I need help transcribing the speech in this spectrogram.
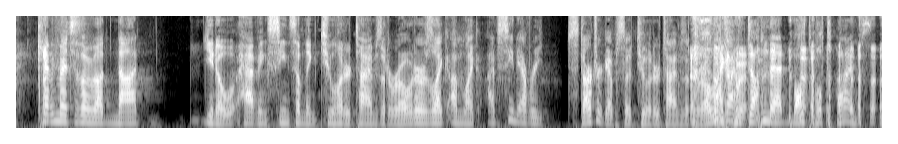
Kevin mentioned something about not, you know, having seen something 200 times in a row. And I was like, I'm like, I've seen every Star Trek episode 200 times in a row. Like I've done that multiple times.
